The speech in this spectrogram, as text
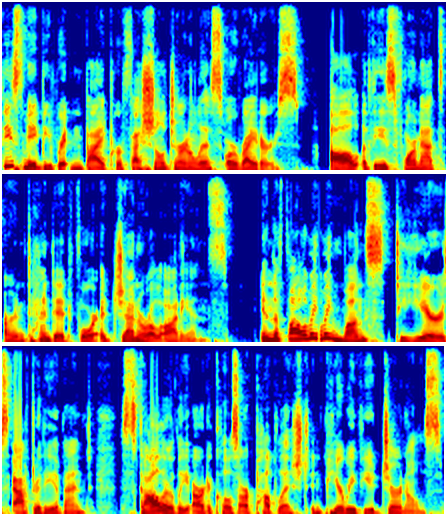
These may be written by professional journalists or writers. All of these formats are intended for a general audience. In the following months to years after the event, scholarly articles are published in peer reviewed journals,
